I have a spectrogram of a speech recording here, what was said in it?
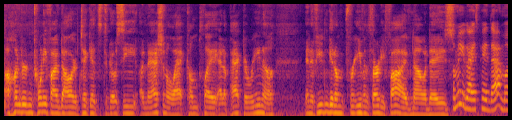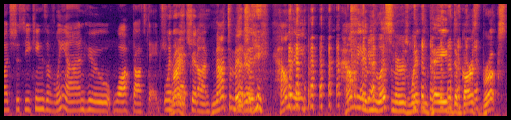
125 dollar tickets to go see a national act come play at a packed arena and if you can get them for even 35 nowadays Some of you guys paid that much to see Kings of Leon, who walked off stage When they got shit on. not to mention Literally. how many how many of you listeners went and paid the Garth Brooks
